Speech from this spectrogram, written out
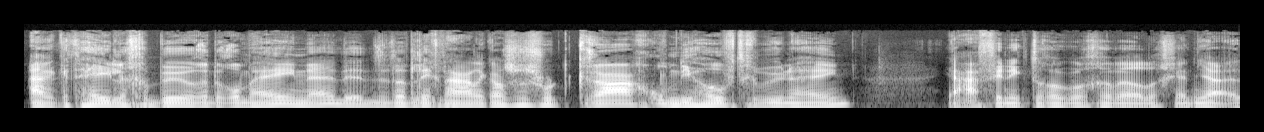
eigenlijk het hele gebeuren eromheen. Hè. Dat ligt eigenlijk als een soort kraag om die hoofdtribune heen. Ja, vind ik toch ook wel geweldig. En ja,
